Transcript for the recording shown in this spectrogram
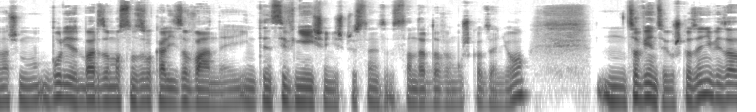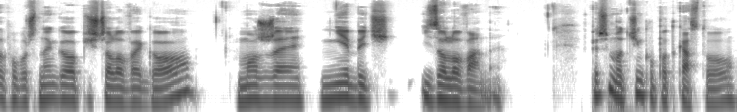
znaczy ból jest bardzo mocno zlokalizowany, intensywniejszy niż przy standardowym uszkodzeniu. Mm, co więcej, uszkodzenie więzadła pobocznego piszczelowego może nie być izolowane. W pierwszym odcinku podcastu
